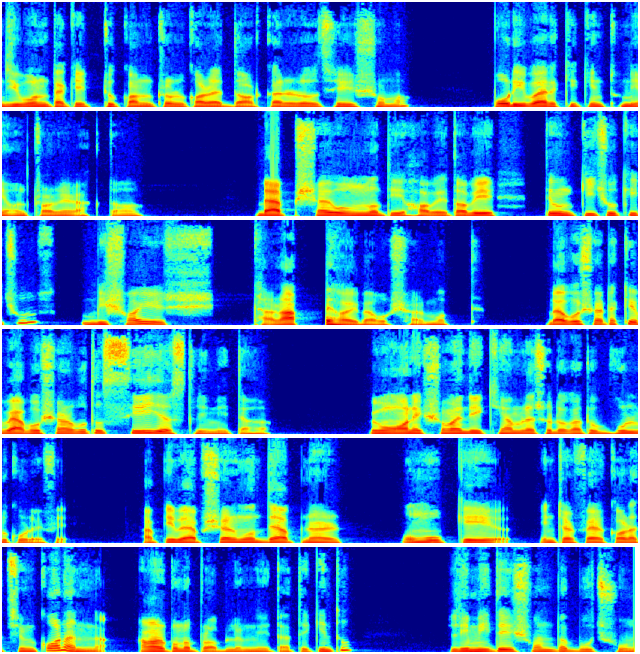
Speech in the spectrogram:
জীবনটাকে একটু কন্ট্রোল করার দরকার রয়েছে এই সময়। পরিবারকে কিন্তু নিয়ন্ত্রণে রাখতে হবে। ব্যবসায় উন্নতি হবে। তবে দেখুন, কিছু কিছু বিষয় রাখতে হয় ব্যবসার মধ্যে। ব্যবসাটাকে ব্যবসার মতো সিরিয়াসলি নিতে হবে এবং অনেক সময় দেখি আমরা ছোটোখাটো ভুল করে ফেলি। আপনি ব্যবসার মধ্যে আপনার অমুককে ইন্টারফেয়ার করাচ্ছেন, করান না। আমার কোনো প্রবলেম নেই তাতে। কিন্তু লিমিটেশনটা বুঝুন।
